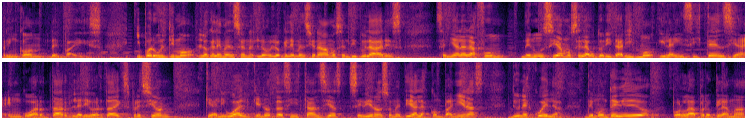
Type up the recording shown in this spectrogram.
rincón del país. Y por último, lo que les, lo, que mencionábamos en titulares, señala la FUM, denunciamos el autoritarismo y la insistencia en coartar la libertad de expresión que al igual que en otras instancias se vieron sometidas las compañeras de una escuela de Montevideo por la proclama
